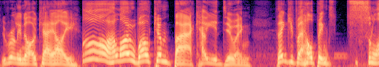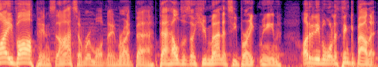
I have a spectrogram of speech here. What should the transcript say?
You're really not okay, are you? Oh, hello. Welcome back. How you doing? Thank you for helping Sly Varpins. Oh, that's a Rimworld name right there. What the hell does a humanity break mean? I didn't even want to think about it.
